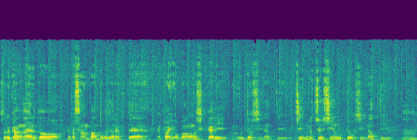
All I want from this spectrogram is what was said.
それ考えるとやっぱ3番とかじゃなくてやっぱり4番をしっかり打ってほしいなっていうチームの中心を打ってほしいなっていう、うん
